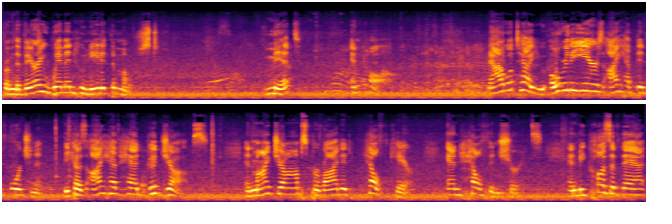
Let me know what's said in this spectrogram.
from the very women who need it the most Mitt and Paul. Now, I will tell you, over the years, I have been fortunate because I have had good jobs, and my jobs provided health care and health insurance. And because of that,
